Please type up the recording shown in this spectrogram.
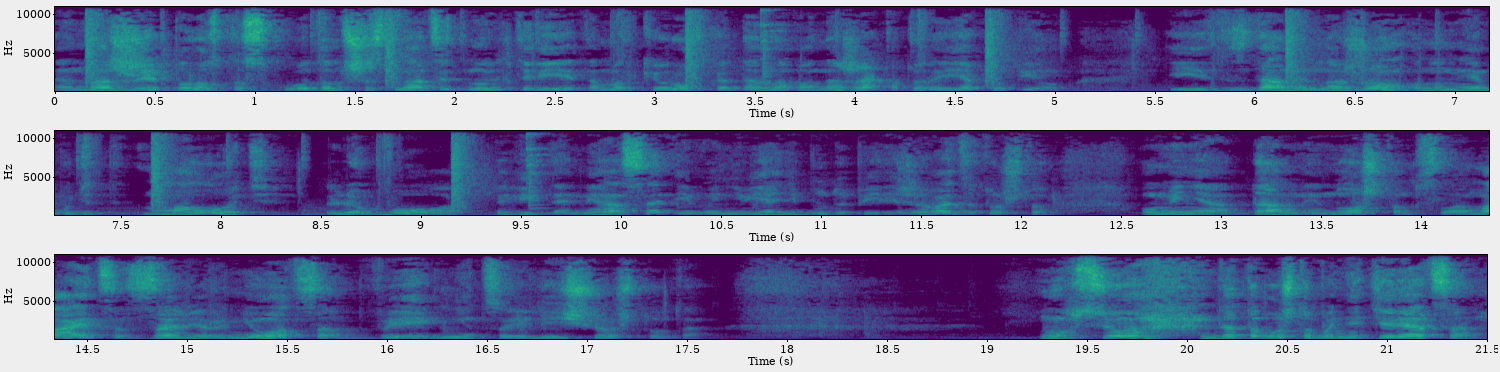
ножи просто с кодом 1603. Это маркировка данного ножа, который я купил. И с данным ножом он у меня будет молоть любого вида мяса, и я не буду переживать за то, что у меня данный нож там сломается, завернется, выгнется или еще что-то. Ну все, для того, чтобы не теряться,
